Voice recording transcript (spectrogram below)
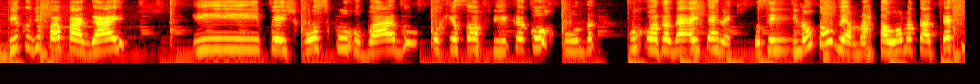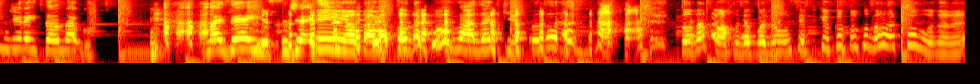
bico de papagaio e pescoço curvado, porque só fica corcunda por conta da internet. Vocês não estão vendo, mas Paloma está até se endireitando agora. Mas é isso, gente. Sim, eu tava toda curvada aqui, toda, toda torta. Depois eu não sei porque eu tô com dor na coluna, né?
